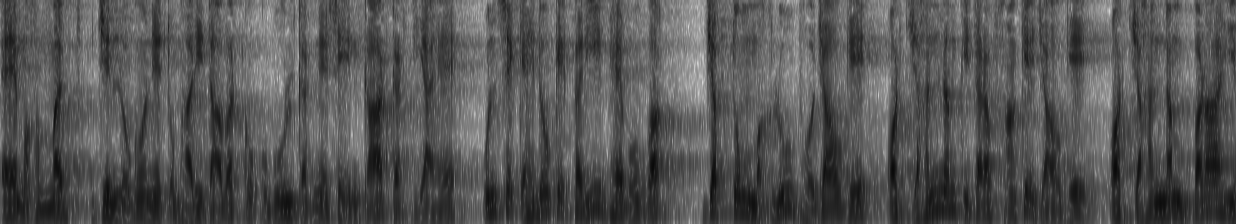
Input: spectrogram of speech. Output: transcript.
اے محمد جن لوگوں نے تمہاری دعوت کو قبول کرنے سے انکار کر دیا ہے ان سے کہہ دو کہ قریب ہے وہ وقت جب تم مغلوب ہو جاؤ گے اور جہنم کی طرف ہانکے جاؤ گے اور جہنم بڑا ہی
